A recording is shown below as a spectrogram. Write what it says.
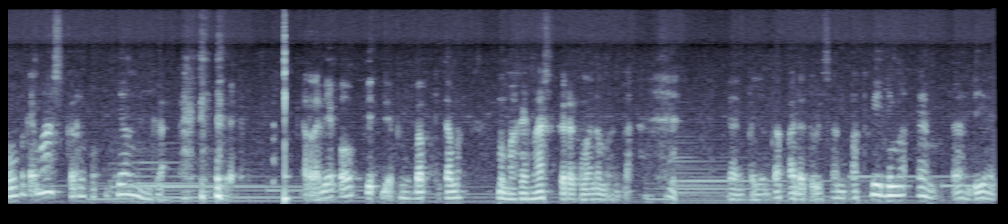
kamu pakai masker covidnya enggak. Karena dia covid dia penyebab kita memakai masker ke mana-mana. Dan penyebab ada tulisan patuhi 5M nah dia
